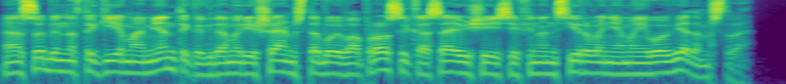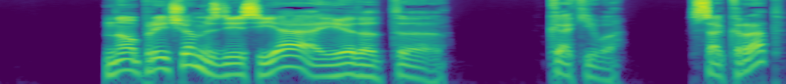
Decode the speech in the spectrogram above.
Особенно в такие моменты, когда мы решаем с тобой вопросы, касающиеся финансирования моего ведомства. Но при чем здесь я и этот... Э, как его? Сократ?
